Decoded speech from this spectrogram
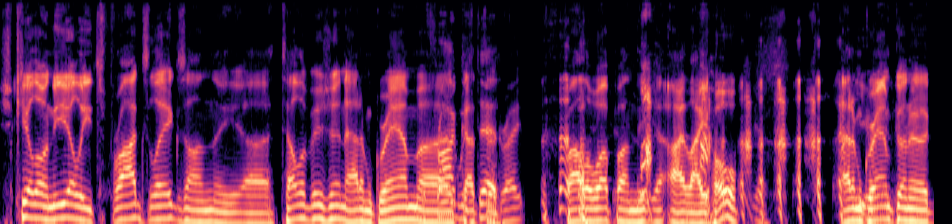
Shaquille O'Neal eats frog's legs on the uh, television. Adam Graham uh, frog got dead, right? follow up on the. I, I hope. Yeah. Adam Graham's going to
